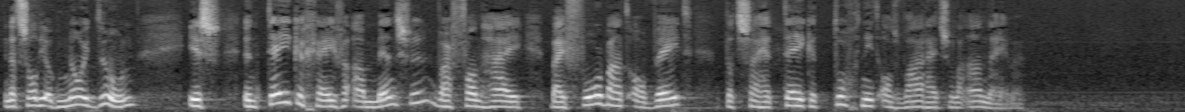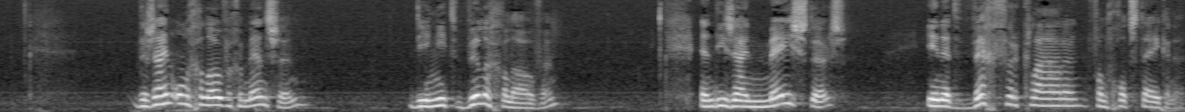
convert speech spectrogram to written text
en dat zal hij ook nooit doen, is een teken geven aan mensen waarvan hij bij voorbaat al weet dat zij het teken toch niet als waarheid zullen aannemen. Er zijn ongelovige mensen die niet willen geloven en die zijn meesters in het wegverklaren van Gods tekenen.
